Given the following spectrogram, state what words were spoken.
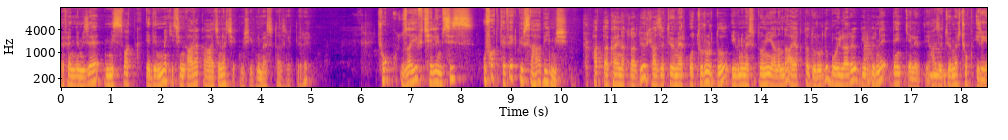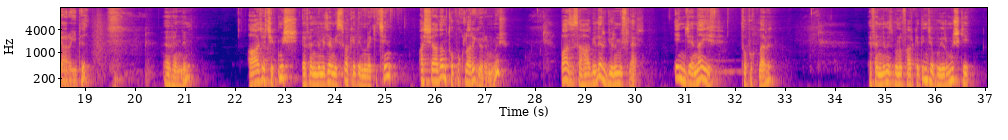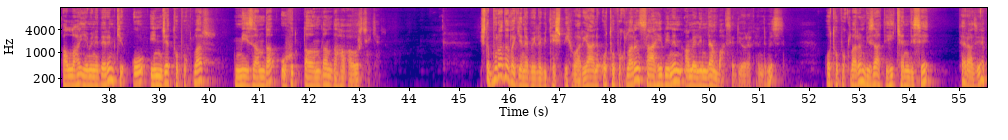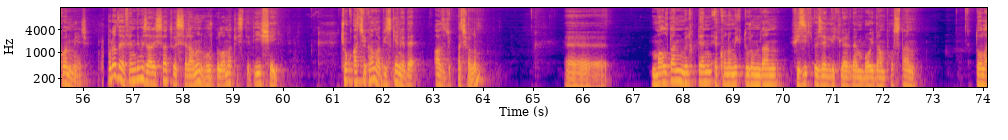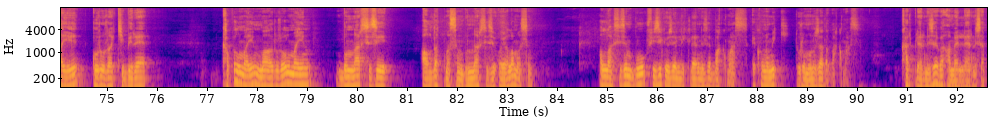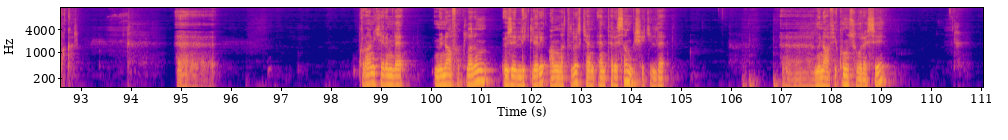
Efendimiz'e misvak edinmek için arak ağacına çıkmış İbni Mesud Hazretleri. Çok zayıf, çelimsiz, ufak tefek bir sahabiymiş. Hatta kaynaklar diyor ki Hazreti Ömer otururdu, İbni Mesud onun yanında ayakta dururdu. Boyları birbirine denk gelirdi. Hazreti Ömer çok iri yarıydı. Efendim ağaca çıkmış Efendimiz'e misvak edinmek için aşağıdan topukları görünmüş. Bazı sahabiler gülmüşler. İnce naif topukları. Efendimiz bunu fark edince buyurmuş ki Allah'a yemin ederim ki o ince topuklar mizanda Uhud dağından daha ağır çeker. İşte burada da gene böyle bir teşbih var. Yani o topukların sahibinin amelinden bahsediyor Efendimiz. O topukların bizatihi kendisi teraziye konmayacak. Burada Efendimiz Aleyhisselatü Vesselam'ın vurgulamak istediği şey çok açık ama biz gene de azıcık açalım. Ee, maldan, mülkten, ekonomik durumdan, fizik özelliklerden, boydan, postan dolayı gurura, kibire kapılmayın, mağrur olmayın. Bunlar sizi aldatmasın, bunlar sizi oyalamasın. Allah sizin bu fizik özelliklerinize bakmaz. Ekonomik durumunuza da bakmaz. Kalplerinize ve amellerinize bakar. Ee, Kur'an-ı Kerim'de münafıkların özellikleri anlatılırken enteresan bir şekilde e, Münafikun suresi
